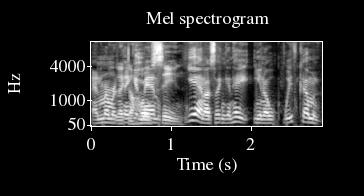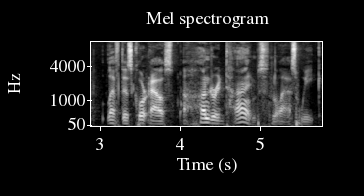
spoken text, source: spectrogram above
And I remember like thinking, man, scene. yeah, and I was thinking, hey, you know, we've come and left this courthouse a hundred times in the last week.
